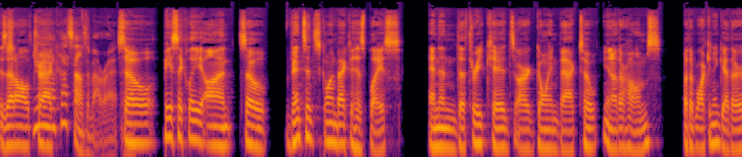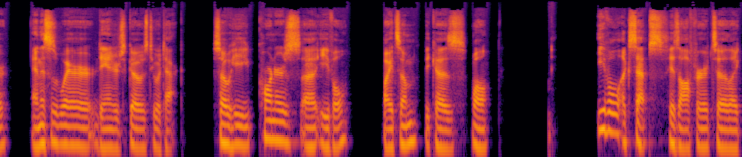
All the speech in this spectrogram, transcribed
Is that all track? Yeah, that sounds about right. So basically, on so Vincent's going back to his place, and then the three kids are going back to you know their homes, but they're walking together, and this is where Dandridge goes to attack. So he corners uh, Evil, bites him because well, Evil accepts his offer to like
